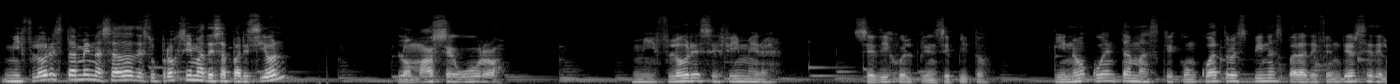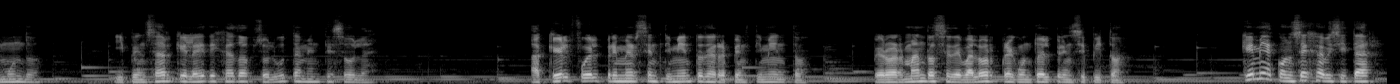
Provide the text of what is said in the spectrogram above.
¿Mi flor está amenazada de su próxima desaparición? Lo más seguro. Mi flor es efímera, se dijo el principito, y no cuenta más que con cuatro espinas para defenderse del mundo, y pensar que la he dejado absolutamente sola. Aquel fue el primer sentimiento de arrepentimiento, pero armándose de valor preguntó el principito. ¿Qué me aconseja visitar?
